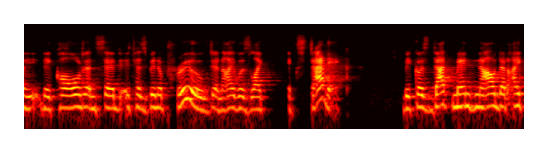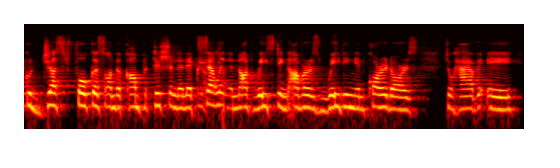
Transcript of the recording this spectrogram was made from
he, they called and said it has been approved. And I was like ecstatic because that meant now that I could just focus on the competition and excelling yeah. and not wasting hours waiting in corridors to have a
